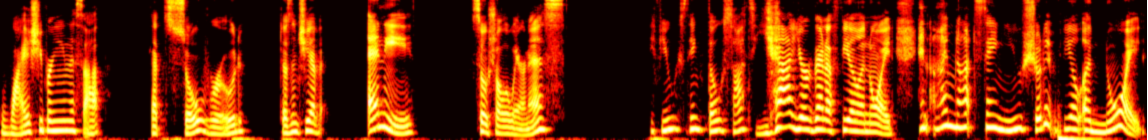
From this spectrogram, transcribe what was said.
Why is she bringing this up? That's so rude. Doesn't she have any social awareness? If you think those thoughts, yeah, you're gonna feel annoyed. And I'm not saying you shouldn't feel annoyed,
